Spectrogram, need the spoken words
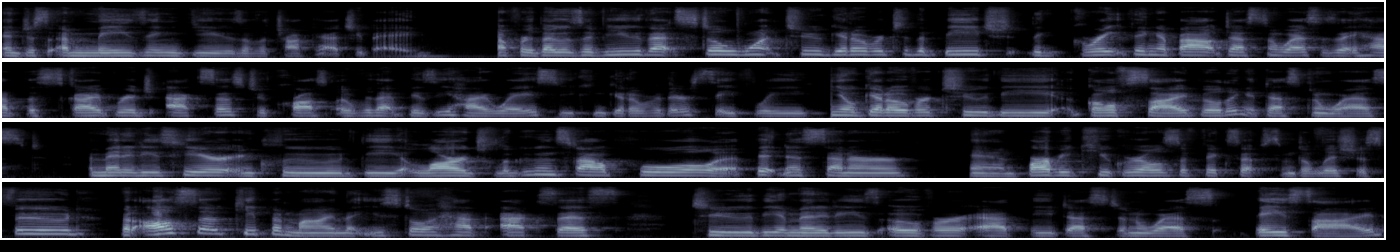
and just amazing views of the Choctawhatchee Bay. Now, for those of you that still want to get over to the beach, the great thing about Destin West is they have the Skybridge access to cross over that busy highway, so you can get over there safely. You'll get over to the Gulf Side building at Destin West. Amenities here include the large lagoon style pool, a fitness center, and barbecue grills to fix up some delicious food. But also keep in mind that you still have access to the amenities over at the Destin West Bayside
